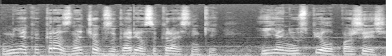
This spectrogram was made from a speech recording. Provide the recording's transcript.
У меня как раз значок загорелся красненький, и я не успела пожечь.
